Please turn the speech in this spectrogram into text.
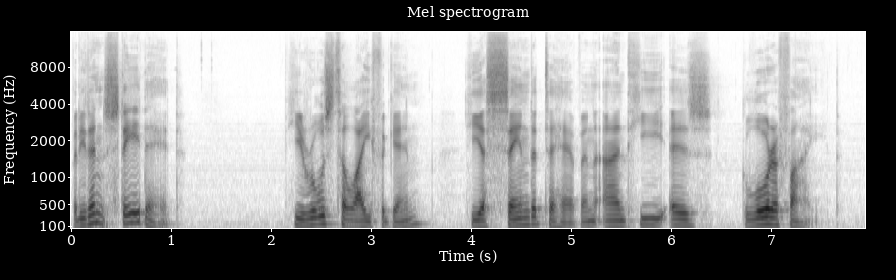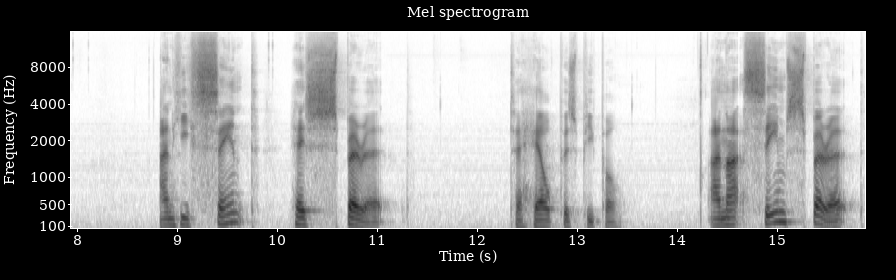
But he didn't stay dead. He rose to life again, he ascended to heaven, and he is glorified. And he sent his Spirit to help his people. And that same Spirit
